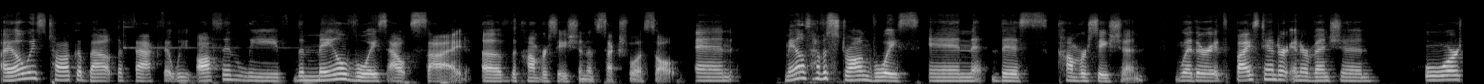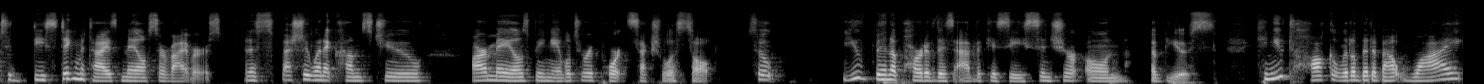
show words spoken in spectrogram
I always talk about the fact that we often leave the male voice outside of the conversation of sexual assault. And males have a strong voice in this conversation, whether it's bystander intervention or to destigmatize male survivors, and especially when it comes to our males being able to report sexual assault. So, you've been a part of this advocacy since your own abuse. Can you talk a little bit about why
